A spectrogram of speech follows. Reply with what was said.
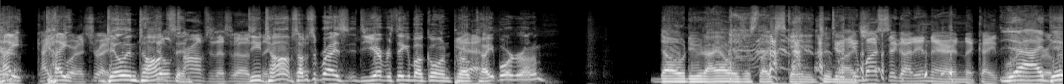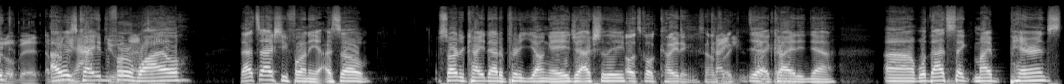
kite, kite, kiteboard, that's right. Dylan Thompson. Dylan Thompson. That's what I was D thinking Thompson. I'm surprised. Did you ever think about going pro Yeah. kiteboarder on him? No, dude, I always just like skated too Dude, much. you must have got in there in the kite. yeah, I did. A little bit. I, mean, was kiting for a that while. That's actually funny. I- So I started kiting at a pretty young age, actually. Oh, it's called kiting. Sounds Kiting. like it's yeah, called kiting. Yeah. Uh, well, that's like my parents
